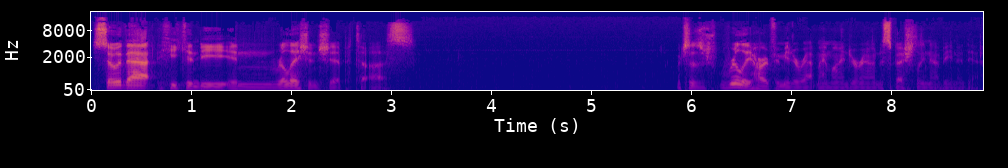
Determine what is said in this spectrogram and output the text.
so that He can be in relationship to us. Which is really hard for me to wrap my mind around, especially not being a dad.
